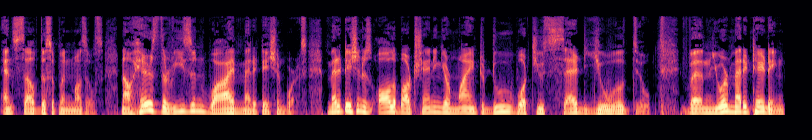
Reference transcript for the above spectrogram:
and self-discipline muscles. Now here's the reason why meditation meditation works. Meditation is all about training your mind to do what you said you will do. When you're meditating,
